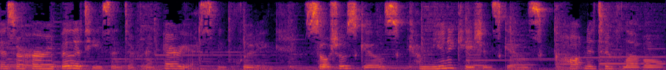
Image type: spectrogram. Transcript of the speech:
his or her abilities in different areas, including social skills, communication skills, cognitive level,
